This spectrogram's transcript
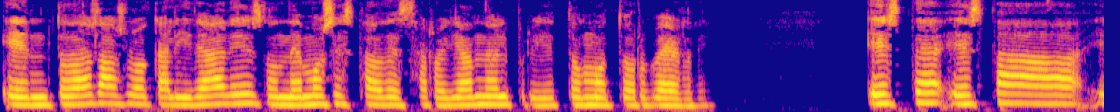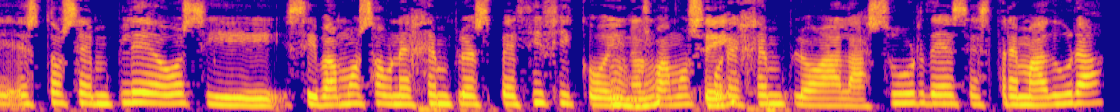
en todas las localidades donde hemos estado desarrollando el proyecto Motor Verde. estos empleos, y si vamos a un ejemplo específico y nos vamos, por ejemplo, a las Urdes, Extremadura,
